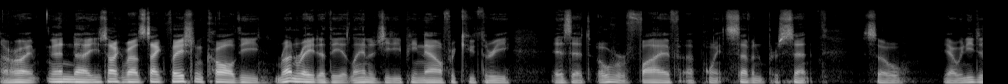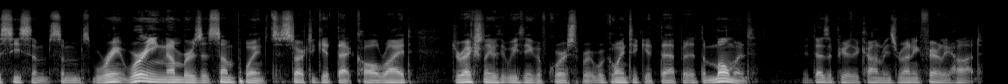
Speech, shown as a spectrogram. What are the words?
All right, and uh, you talk about stagflation. Call the run rate of the Atlanta GDP now for Q3 is at over five point seven percent. So yeah, we need to see some some worrying numbers at some point to start to get that call right. Directionally, we think, of course, we're, we're going to get that, but at the moment, it does appear the economy is running fairly hot.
